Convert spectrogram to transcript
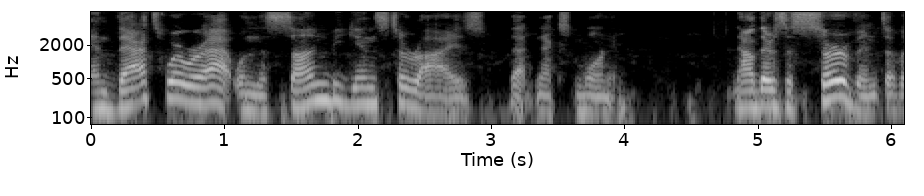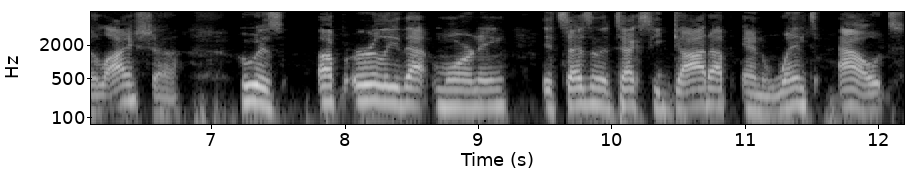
and that's where we're at when the sun begins to rise that next morning. Now, there's a servant of Elisha who is up early that morning. It says in the text he got up and went out.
